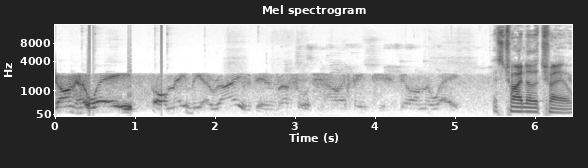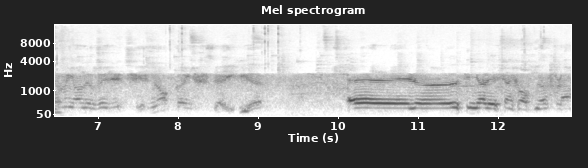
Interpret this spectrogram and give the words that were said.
Is on her way, or maybe arrived in Brussels. Now I think she's still on the way. Let's try another trail. Coming on a visit, she's not going to stay here. Et le signal est 59 là.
